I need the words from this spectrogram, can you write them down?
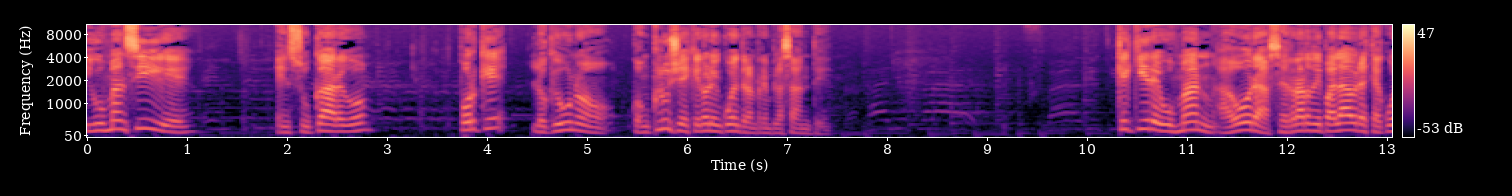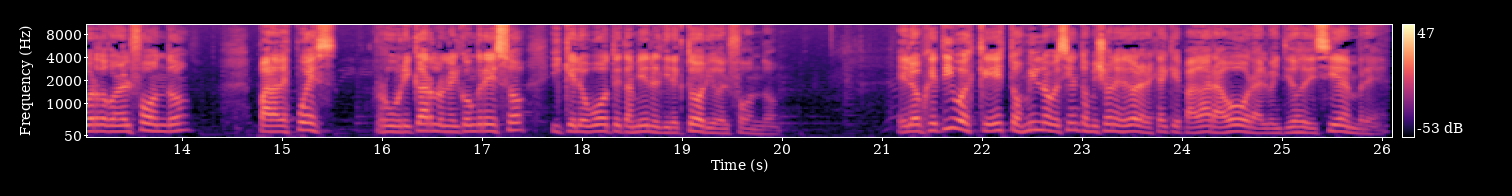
y Guzmán sigue en su cargo porque lo que uno concluye es que no le encuentran reemplazante. ¿Qué quiere Guzmán ahora? Cerrar de palabra este acuerdo con el fondo para después rubricarlo en el Congreso y que lo vote también el directorio del fondo. El objetivo es que estos 1.900 millones de dólares que hay que pagar ahora, el 22 de diciembre,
